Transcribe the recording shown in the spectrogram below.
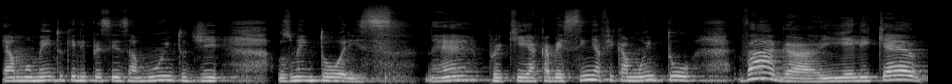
É um momento que ele precisa muito de os mentores, né? Porque a cabecinha fica muito vaga e ele quer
